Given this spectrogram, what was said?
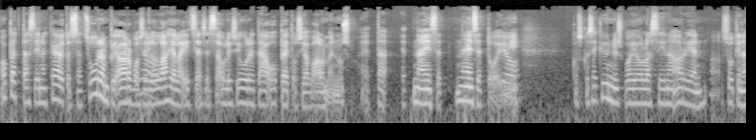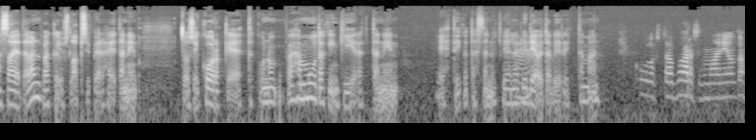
opettaa siinä käytössä. Että suurempi arvo Joo. sillä lahjalla itse asiassa olisi juuri tämä opetus ja valmennus, että, että näin, se, näin se toimii. Joo. Koska se kynnys voi olla siinä arjen sutinassa, ajatellaan nyt vaikka just lapsiperheitä, niin tosi korkea, että kun on vähän muutakin kiirettä, niin ehtiikö tässä nyt vielä mm. videoita virittämään? Kuulostaa varsin mainiolta.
